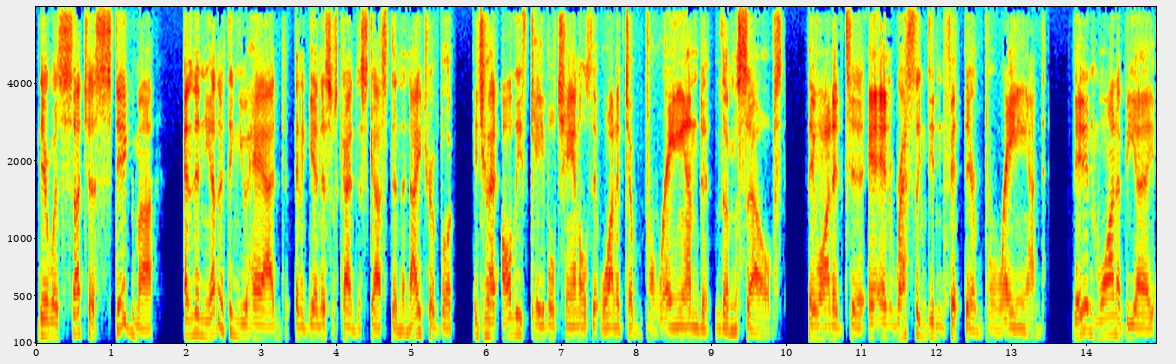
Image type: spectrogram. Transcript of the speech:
There was such a stigma. And then the other thing you had, and again, this was kind of discussed in the Nitro book, is you had all these cable channels that wanted to brand themselves. They mm-hmm. wanted to, and wrestling didn't fit their brand. They didn't want to be a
